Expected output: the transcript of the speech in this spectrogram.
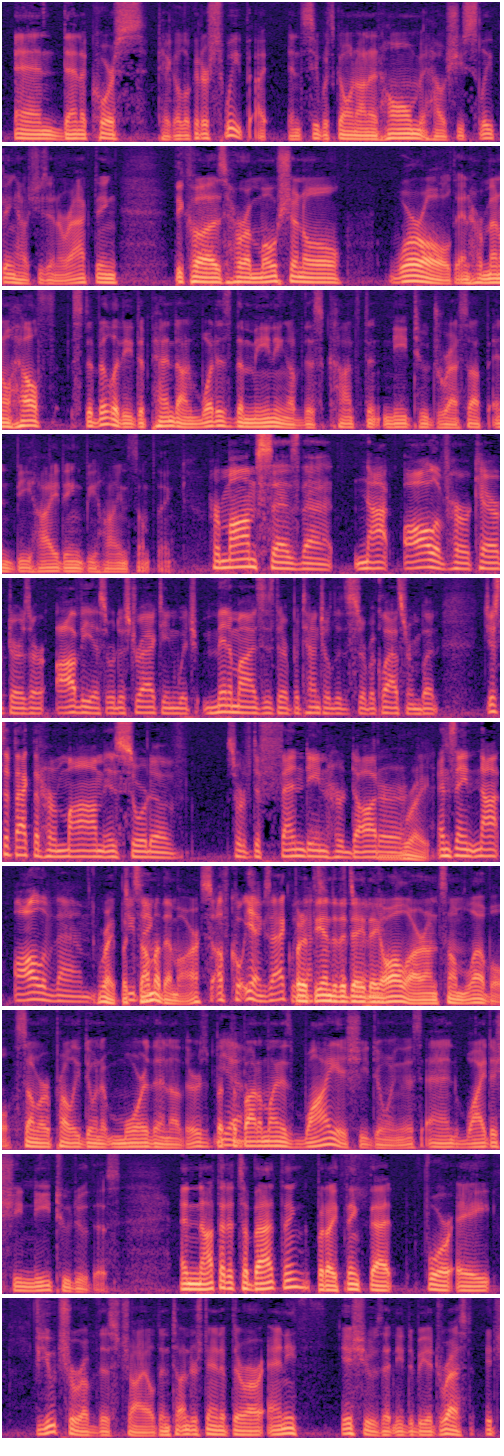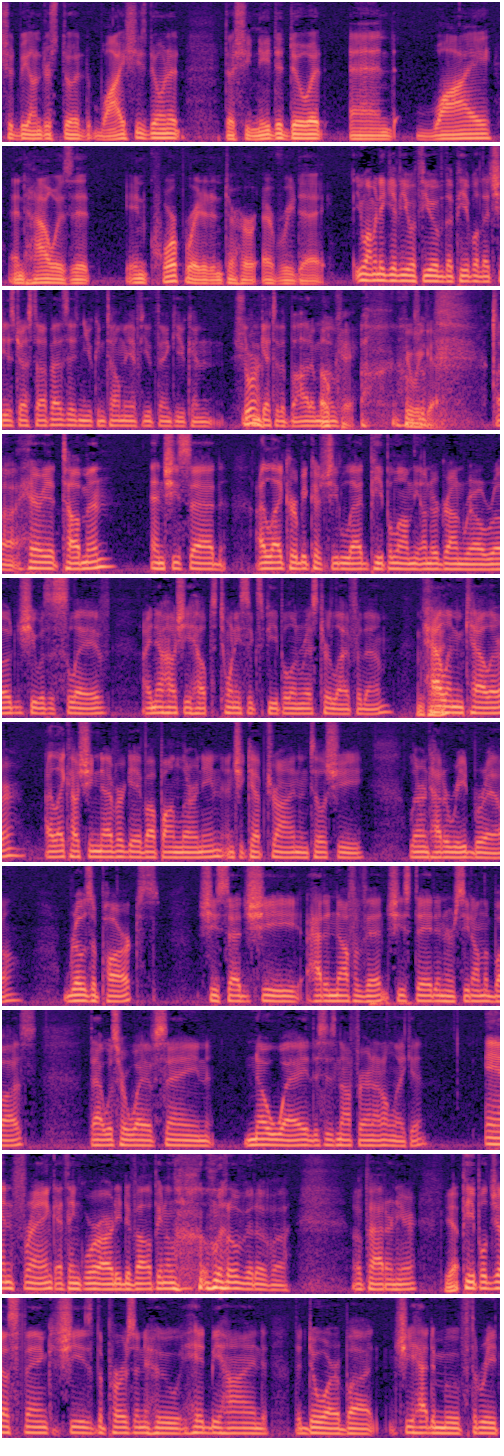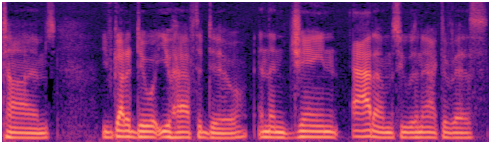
and then of course take a look at her sweep uh, and see what's going on at home, how she's sleeping, how she's interacting, because her emotional world and her mental health stability depend on what is the meaning of this constant need to dress up and be hiding behind something her mom says that not all of her characters are obvious or distracting, which minimizes their potential to disturb a classroom. But just the fact that her mom is sort of sort of defending her daughter Right. and saying not all of them. Right, but some think- of them are. So, of course, yeah, exactly. But at the end of the day, what I they mean. all are on some level. Some are probably doing it more than others. But the bottom line is, why is she doing this, and why does she need to do this? And not that it's a bad thing, but I think that for a future of this child, and to understand if there are any th- issues that need to be addressed, it should be understood why she's doing it. Does she need to do it, and why and how is it incorporated into her every day? You want me to give you a few of the people that she's dressed up as, and you can tell me if you think you can, you can get to the bottom of Okay, here we go. uh, Harriet Tubman, and she said, I like her because she led people on the Underground Railroad. She was a slave. I know how she helped 26 people and risked her life for them. Okay. Helen Keller, I like how she never gave up on learning and she kept trying until she learned how to read Braille. Rosa Parks, she said she had enough of it. She stayed in her seat on the bus. That was her way of saying, no way, this is not fair and I don't like it. Anne Frank, I think we're already developing a little, a little bit of a, a pattern here. Yep. People just think she's the person who hid behind the door, but she had to move three times. You've got to do what you have to do. And then Jane Addams, who was an activist,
